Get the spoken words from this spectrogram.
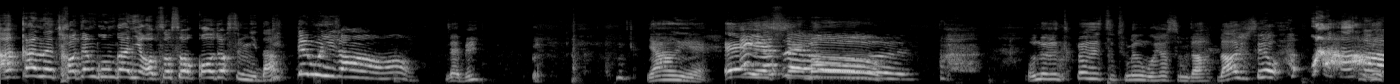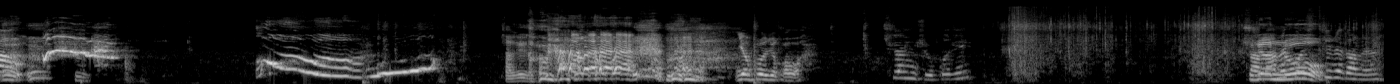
아까는 저장 공간이 없어서 꺼졌습니다. 니 때문이잖아. 내 밀. 양이의 ASMR. 오늘은 특별 게스트 두 명 모셨습니다. 나와주세요. 자괴감. 옆으로 좀 가봐. 출연료 줄 거지? 출연료. 스틸에 가는.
